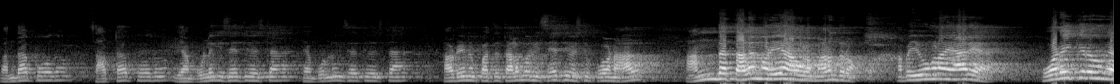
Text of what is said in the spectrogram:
வந்தால் போதும். சாப்பிட்டா போதும். என் பிள்ளைக்கு சேர்த்து வச்சிட்டேன். என் பொண்ணுக்கு சேர்த்து வச்சிட்டேன். அப்படின்னு பத்து தலைமுறைக்கு சேர்த்து வச்சுட்டு போனால் அந்த தலைமுறையை அவங்கள மறந்துடும் அப்போ இவங்களாம் யார்? பிழைக்கிறவங்க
